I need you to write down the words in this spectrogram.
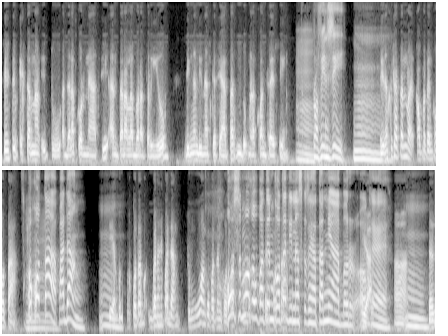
sistem eksternal itu adalah koordinasi antara laboratorium dengan dinas kesehatan untuk melakukan tracing Hmm. Provinsi. Hmm. dinas kesehatan kabupaten kota Oh kota Padang. Hmm. Iya, kota bukan hanya Padang, semua kabupaten kota. Oh semua kabupaten kota dinas kesehatannya ber. Iya. Oke. Ah, Hmm. dan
